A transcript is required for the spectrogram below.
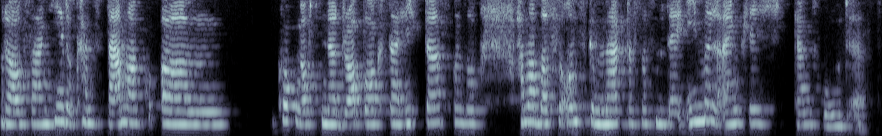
oder auch sagen, hier, du kannst da mal ähm, gucken auf der Dropbox, da liegt das und so. Haben aber für uns gemerkt, dass das mit der E-Mail eigentlich ganz gut ist.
